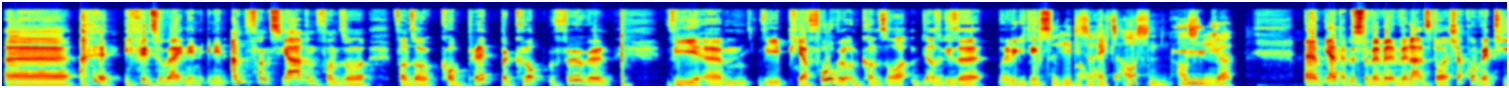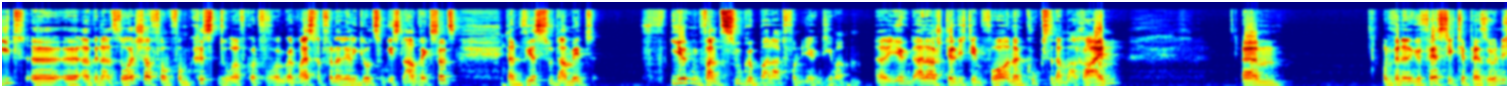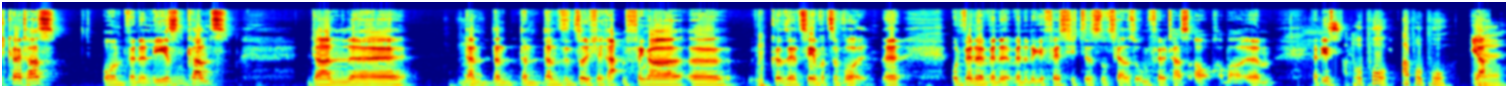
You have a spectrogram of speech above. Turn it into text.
äh, ich bin sogar in den, in den Anfangsjahren von so, von so komplett bekloppten Vögeln wie, ähm, wie Pierre Vogel und Konsorten, also diese, wo du wirklich denkst, also hier diese Rechtsaußen-Ausleger. Ähm, ja, dann ist, wenn, wenn er als Deutscher konvertiert, äh, äh, wenn er als Deutscher vom, vom Christentum auf Gott, von Gott weiß was von der Religion zum Islam wechselst, dann wirst du damit irgendwann zugeballert von irgendjemandem. Äh, irgendeiner stellt dich dem vor und dann guckst du da mal rein. Ähm, und wenn du eine gefestigte Persönlichkeit hast und wenn du lesen kannst, dann, äh, dann, dann, dann, dann sind solche Rattenfänger, äh, können sie erzählen, was sie wollen. Ne? Und wenn du, wenn du, wenn du ein gefestigtes soziales Umfeld hast, auch. Aber ähm, das ist. Apropos, apropos, Ja. äh,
